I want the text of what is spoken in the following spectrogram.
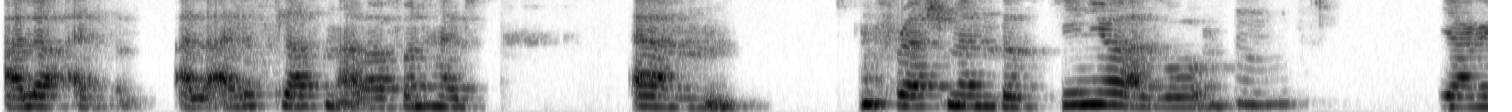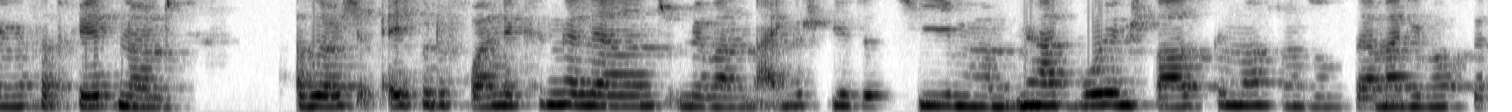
alle, Alters, alle Altersklassen, aber von halt ähm, Freshman bis Senior, also Mhm. Jahrgänge vertreten. Und also habe ich echt gute Freunde kennengelernt und wir waren ein eingespieltes Team und mir hat Bowling Spaß gemacht und so zweimal die Woche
